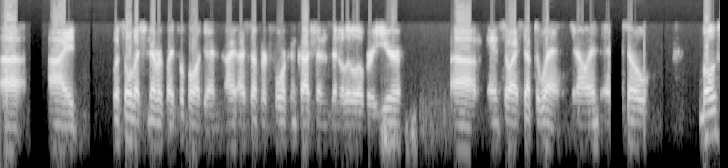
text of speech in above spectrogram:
uh, I was told I should never play football again. I, I suffered four concussions in a little over a year, um, and so I stepped away. You know, and, and so most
